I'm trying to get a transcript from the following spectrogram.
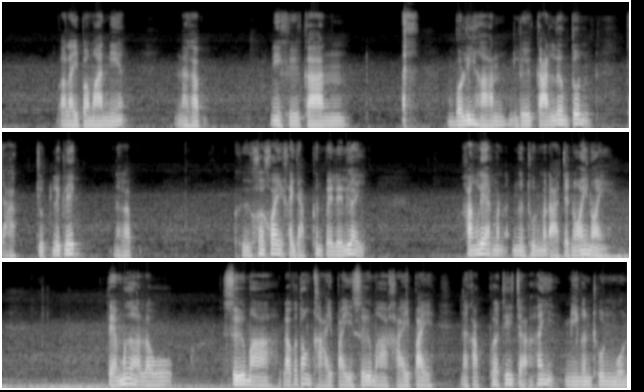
3,000 อะไรประมาณนี้นะครับ นี่คือการบริหารหรือการเริ่มต้นจากจุดเล็กๆนะครับ คือค่อยๆขยับขึ้นไปเรื่อยๆ ครั้งแรกมันเงินทุนมันอาจจะน้อยหน่อย แต่เมื่อเราซื้อมาเราก็ต้องขายไปซื้อมาขายไปนะครับ เพื่อที่จะให้มีเงินทุนหมุน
